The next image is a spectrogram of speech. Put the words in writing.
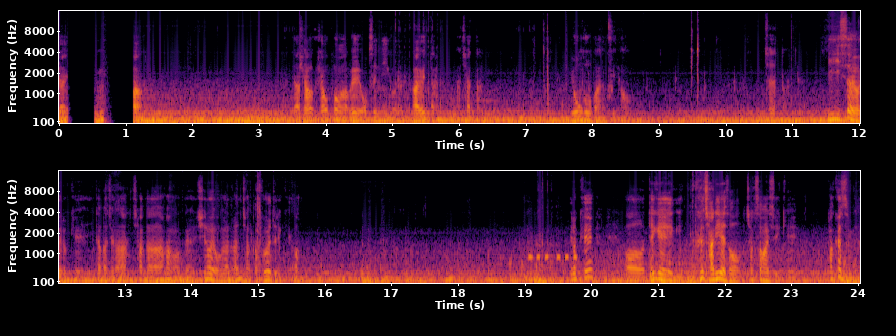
야, 아. 야, 샤, 샤오펑아 왜 없앴니 이거를? 아, 여기 있다. 아, 찾았다. 용호 많구요. 찾았다. 이 있어요 이렇게. 이따가 제가 차가 신호에 오면은 잠깐 보여드릴게요. 이렇게 어 되게 그 자리에서 작성할 수 있게 바뀌었습니다.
